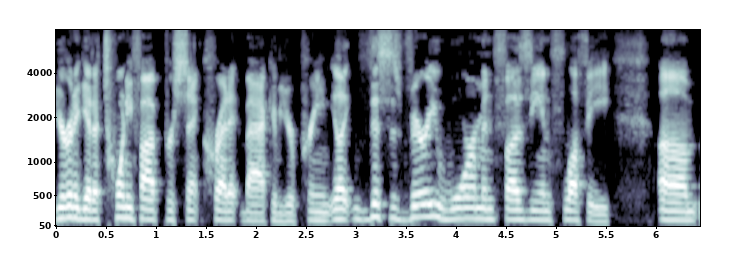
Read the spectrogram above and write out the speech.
you're going to get a 25% credit back of your premium like this is very warm and fuzzy and fluffy um,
